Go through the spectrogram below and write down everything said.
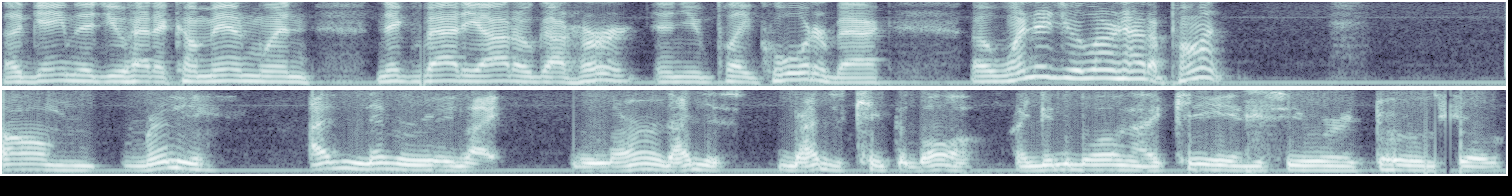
a game that you had to come in when Nick Vadiato got hurt and you played quarterback. Uh, when did you learn how to punt? Um, really, I never really like learned. I just I just kick the ball. I get the ball and I kick it and see where it goes. So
